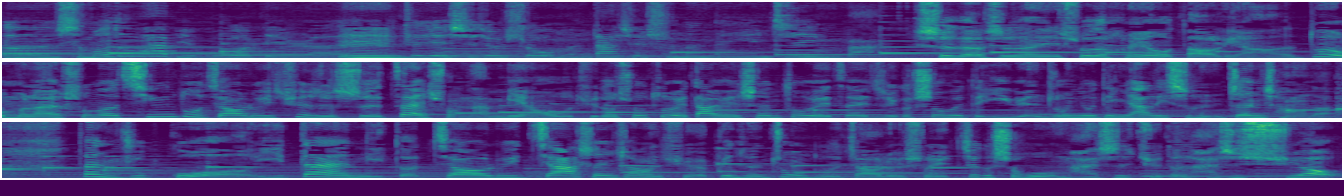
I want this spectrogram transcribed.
嗯，什么都怕比不过别人。嗯这也许就是我们大学生的难之隐吧。是的，是的，你说的很有道理啊。对我们来说呢，轻度焦虑确实是在所难免啊。我觉得说，作为大学生，作为在这个社会的一员中，有点压力是很正常的。但如果一旦你的焦虑加深上去，变成重度的焦虑，所以这个时候我们还是觉得还是需要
